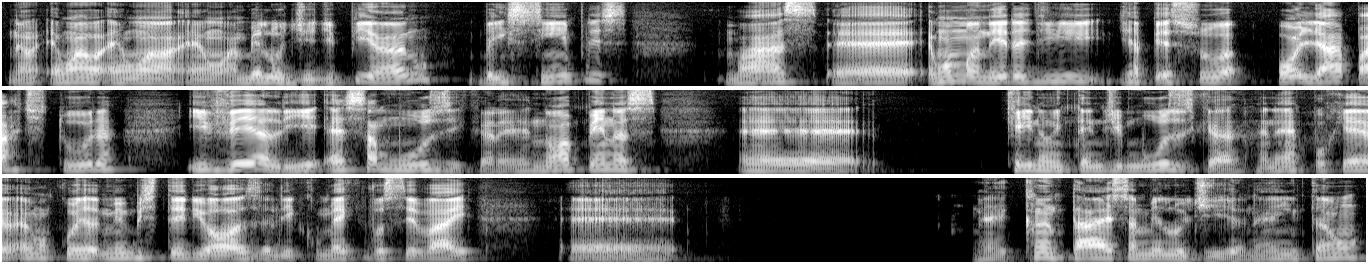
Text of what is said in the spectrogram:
Né? É, uma, é, uma, é uma melodia de piano, bem simples, mas é, é uma maneira de, de, a pessoa olhar a partitura e ver ali essa música, né? não apenas é, quem não entende de música, né? porque é uma coisa meio misteriosa ali, como é que você vai é, é cantar essa melodia. Né? Então,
